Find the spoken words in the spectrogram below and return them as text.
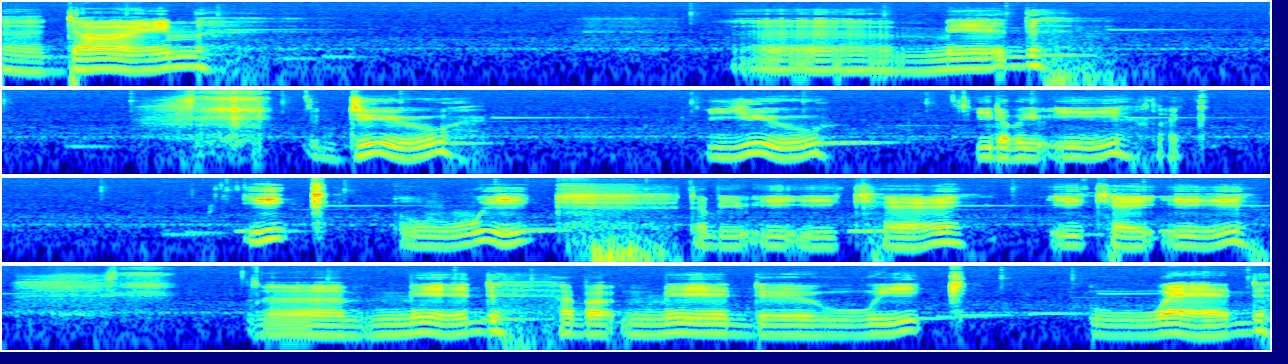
uh, Dime, uh, Mid, Do, U, E-W-E, like Eek, Week, W-E-E-K, E-K-E, uh, mid. How about mid week? Wed.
